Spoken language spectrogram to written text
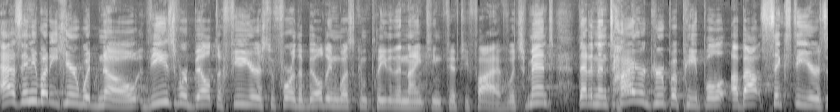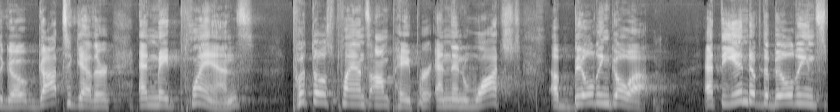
as anybody here would know, these were built a few years before the building was completed in 1955, which meant that an entire group of people about 60 years ago got together and made plans put those plans on paper, and then watched a building go up. At the end of the building's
